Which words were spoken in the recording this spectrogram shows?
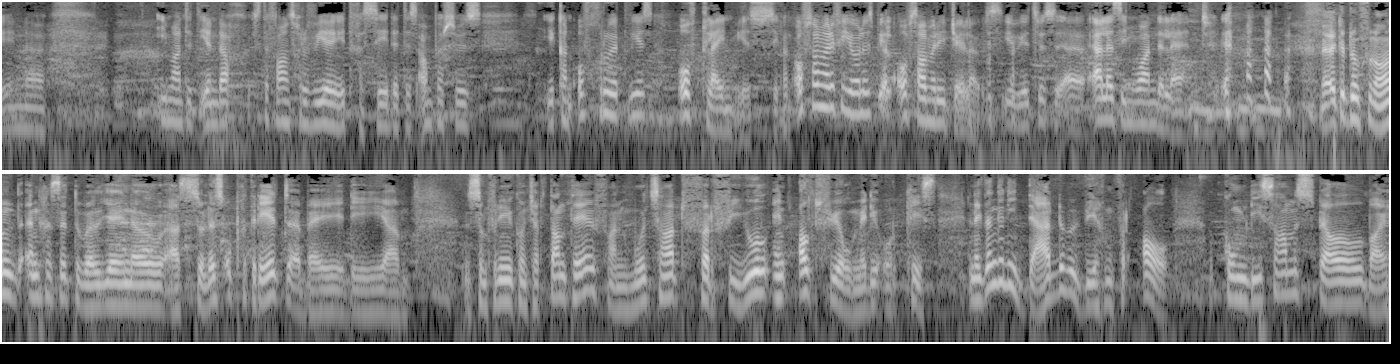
en uh iemand het eendag Stefans Groewe het gesê dit is amper soos jy kan of groot wees of klein wees. Jy kan of saam met die viole speel of saam met die cellos. Jy weet soos uh, Alice in Wonderland. nou ek het hom vanaand ingesit terwyl jy nou as solis opgetree het uh, by die um, Sinfonie Concertante van Mozart vir viool en altviool met die orkes. En ek dink in die derde beweging veral kom die samespel baie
